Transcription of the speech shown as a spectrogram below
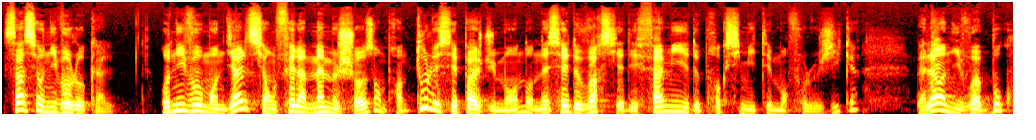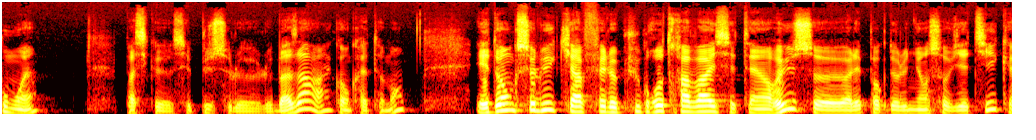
Ça, c'est au niveau local. Au niveau mondial, si on fait la même chose, on prend tous les cépages du monde, on essaye de voir s'il y a des familles de proximité morphologique, ben là, on y voit beaucoup moins, parce que c'est plus le, bazar, hein, concrètement. Et donc, celui qui a fait le plus gros travail, c'était un Russe, à l'époque de l'Union soviétique,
